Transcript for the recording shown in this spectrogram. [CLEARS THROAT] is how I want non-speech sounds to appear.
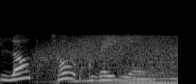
Blog Talk Radio.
